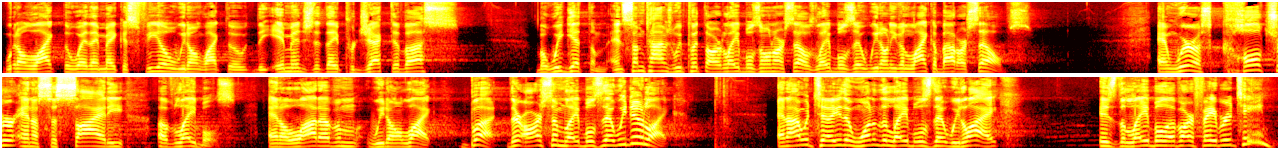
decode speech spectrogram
We don't like the way they make us feel. We don't like the, the image that they project of us but we get them. And sometimes we put our labels on ourselves, labels that we don't even like about ourselves. And we're a culture and a society of labels. And a lot of them we don't like. But there are some labels that we do like. And I would tell you that one of the labels that we like is the label of our favorite team.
